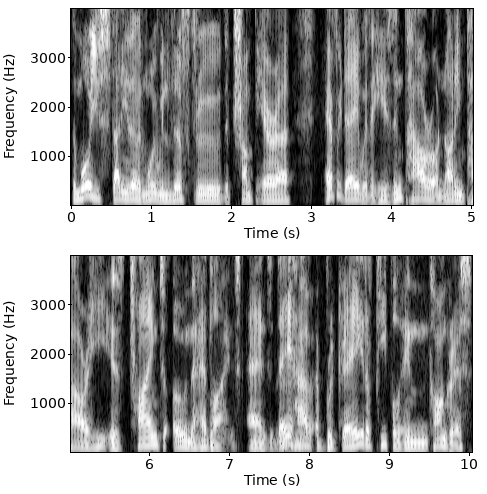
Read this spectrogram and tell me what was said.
the more you study them, the more we live through the Trump era, every day, whether he's in power or not in power, he is trying to own the headlines. And they mm-hmm. have a brigade of people in Congress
